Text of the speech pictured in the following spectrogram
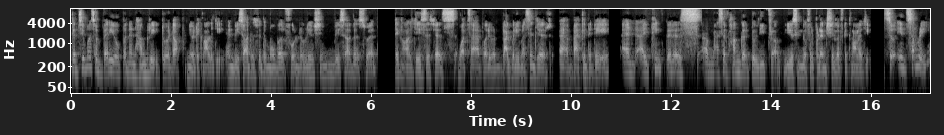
consumers are very open and hungry to adopt new technology. And we saw this with the mobile phone revolution. We saw this with technologies such as WhatsApp or even BlackBerry Messenger uh, back in the day. And I think there is a massive hunger to leapfrog using the full potential of technology. So, in summary,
